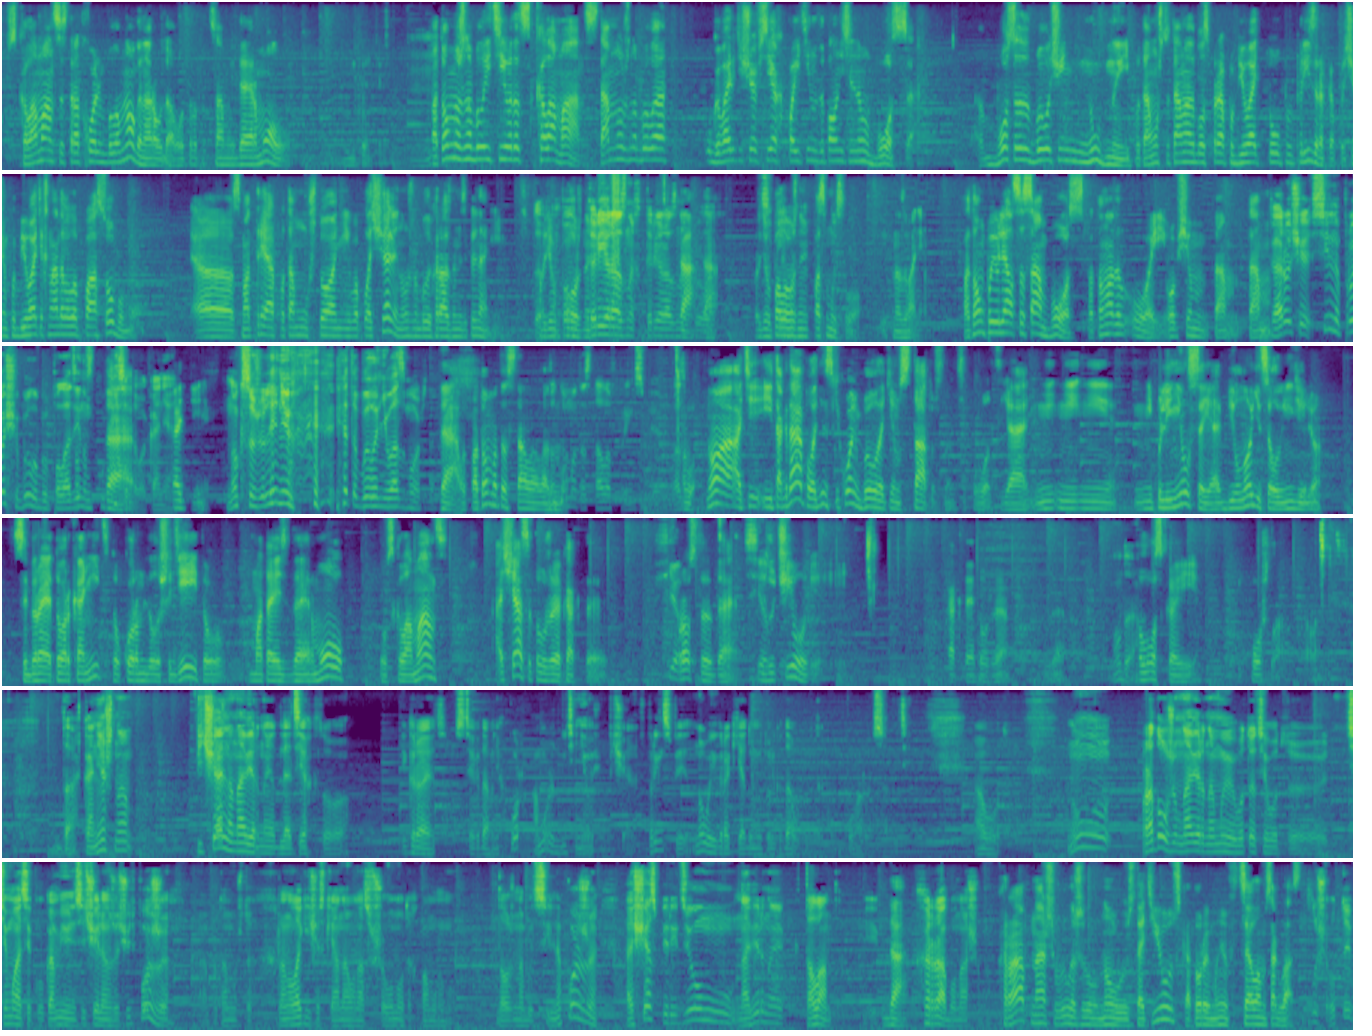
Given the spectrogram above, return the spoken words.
С Коломанс и Стратхольм было много народа, а вот этот самый Дайер Мол никто не ходил. Mm-hmm. Потом нужно было идти в этот Скаломанс. Там нужно было уговорить еще всех пойти на дополнительного босса. Босс этот был очень нудный, потому что там надо было справа побивать толпы призраков, причем побивать их надо было по-особому. Э, смотря по тому, что они воплощали, нужно было их разными заклинаниями. Да, противоположными. Три разных, три разных. Да, было. да. Противоположными по смыслу их названиям. Потом появлялся сам босс, потом надо... Ой, в общем, там... там... Короче, сильно проще было бы паладином купить да, этого коня. денег. Но, к сожалению, это было невозможно. Да, вот потом это стало возможно. Потом это стало, в принципе, возможно. Вот. Ну, а, а и тогда паладинский конь был таким статусным. Типа, вот, я не, не, не, не поленился, я бил ноги целую неделю, собирая то арканит, то корм для лошадей, то мотаясь в Дайермол, то в. А сейчас это уже как-то Сел. просто, да, Сел. изучил и, и как-то это уже да, ну да. Плоско и, и пошло. Да, конечно, печально, наверное, для тех, кто играет с тех давних пор, а может быть и не очень печально. В принципе, новые игроки, я думаю, только довольны такому повороту событий. А вот. Ну, продолжим, наверное, мы вот эти вот э, тематику комьюнити челленджа чуть позже, а потому что хронологически она у нас в шоу-нотах, по-моему, должна быть сильно позже. А сейчас перейдем, наверное, к талантам. И да. К храбу нашему. Краб наш выложил новую статью, с которой мы в целом согласны. Слушай, вот ты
